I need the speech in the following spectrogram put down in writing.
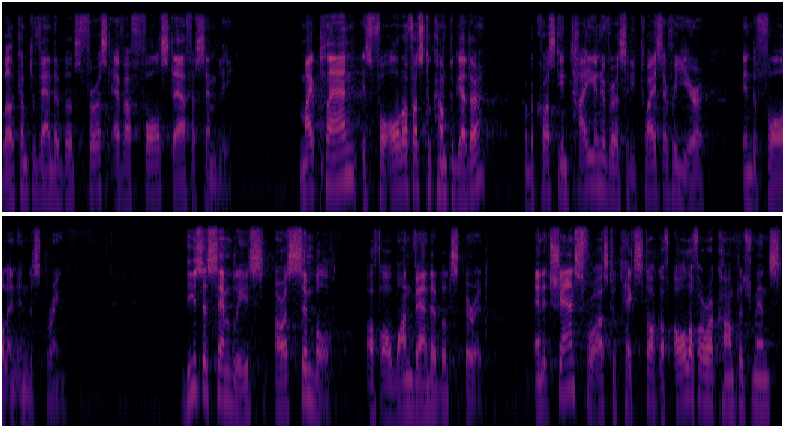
welcome to Vanderbilt's first ever fall staff assembly. My plan is for all of us to come together from across the entire university twice every year in the fall and in the spring. These assemblies are a symbol of our One Vanderbilt spirit and a chance for us to take stock of all of our accomplishments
